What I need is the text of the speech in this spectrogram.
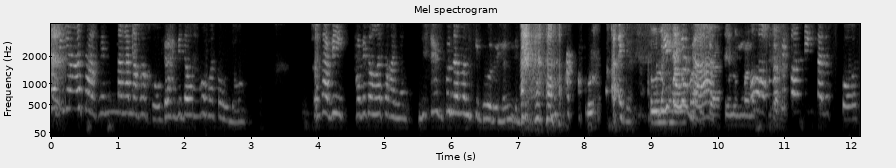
sabi niya nga sa akin, nanganak ako, grabe daw ako matulog. So sabi, sabi ko nga sa kanya, deserve ko naman siguro yun. di ba? Tulog Hindi man pa talaga. siya. Tulog man Oo, siya. kasi konting taluskos,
